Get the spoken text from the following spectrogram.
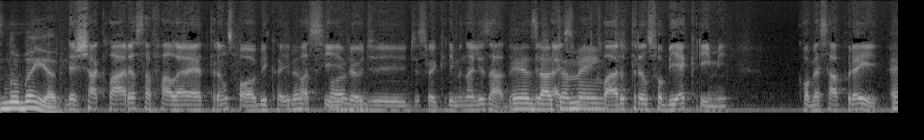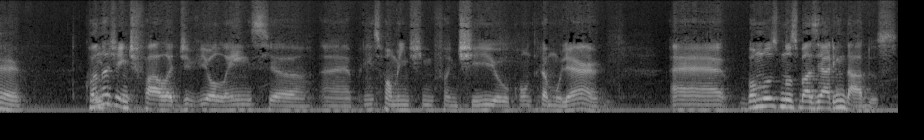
no banheiro. Deixar claro, essa fala é transfóbica e Transfóbica. passível de, de ser criminalizada. Exatamente. Deixar isso muito claro, transfobia é crime. Começar por aí. É. Quando a gente fala de violência, é, principalmente infantil, contra a mulher, é, vamos nos basear em dados.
